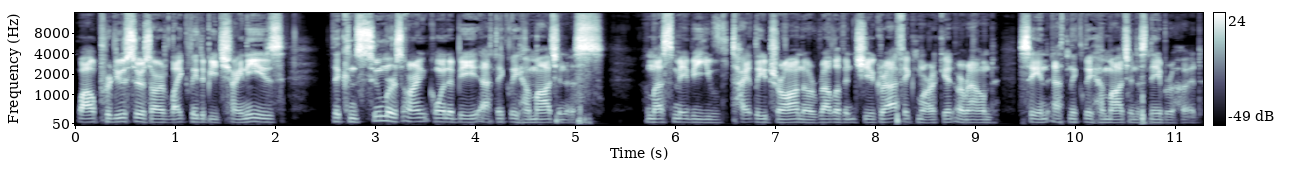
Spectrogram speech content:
While producers are likely to be Chinese, the consumers aren't going to be ethnically homogenous, unless maybe you've tightly drawn a relevant geographic market around, say, an ethnically homogenous neighborhood.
